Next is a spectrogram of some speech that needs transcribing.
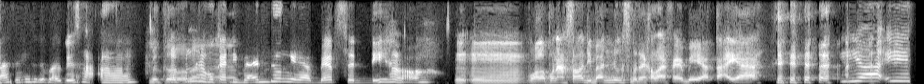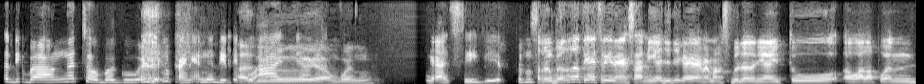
Kan, juga bagus. heeh. Betul. Walaupun udah bukan di Bandung ya, Beb sedih loh. Mm-mm. Walaupun asalnya di Bandung sebenarnya kalau FEB ya kak ya. iya, ih sedih banget coba gue pengennya di Deku aja. ya ampun. Enggak sih gitu. Seru banget ya ceritanya Sania. Jadi kayak memang sebenarnya itu eh, walaupun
